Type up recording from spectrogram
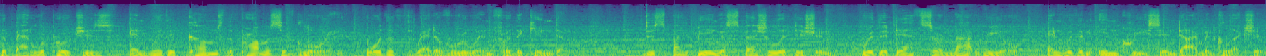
the battle approaches, and with it comes the promise of glory or the threat of ruin for the kingdom. Despite being a special edition where the deaths are not real and with an increase in diamond collection,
